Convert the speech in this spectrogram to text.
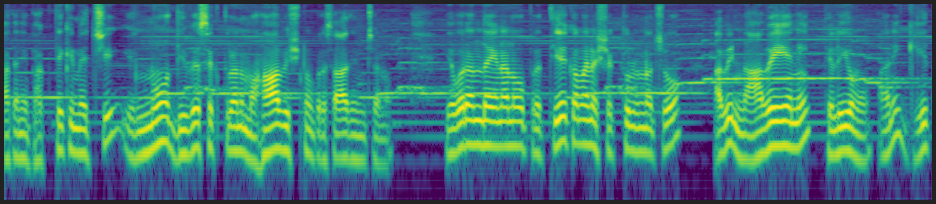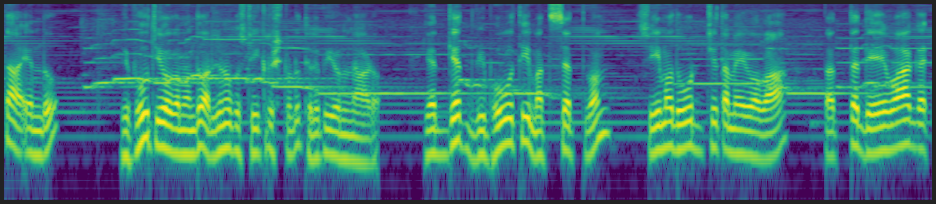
అతని భక్తికి మెచ్చి ఎన్నో దివ్యశక్తులను మహావిష్ణువు ప్రసాదించను. ఎవరందైనను ప్రత్యేకమైన శక్తులున్నచో అవి నావే అని తెలియము అని గీత ఎందు విభూతి యోగమందు అర్జునుకు శ్రీకృష్ణుడు తెలిపి ఉన్నాడు యద్యద్ విభూతి మత్స్యత్వం శ్రీమదూర్జితమేవ తత్తదేవా గ-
